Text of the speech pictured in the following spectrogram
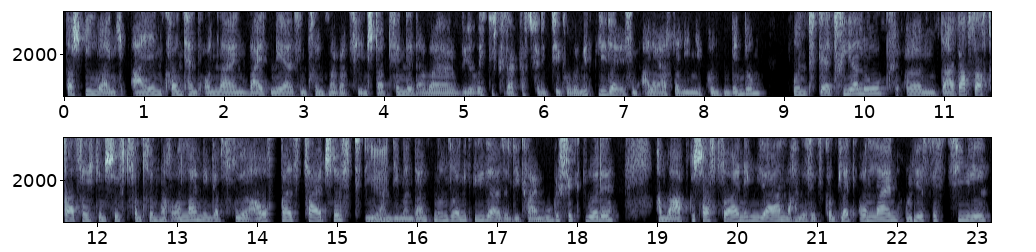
Da spielen wir eigentlich allen Content online weit mehr als im Printmagazin stattfindet. Aber wie du richtig gesagt hast, für die Zielgruppe Mitglieder ist in allererster Linie Kundenbindung. Und der Trialog, ähm, da gab es auch tatsächlich den Shift von Print nach Online. Den gab es früher auch als Zeitschrift, die mhm. an die Mandanten unserer Mitglieder, also die KMU, geschickt wurde. Haben wir abgeschafft vor einigen Jahren, machen das jetzt komplett online. Und hier ist das Ziel,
